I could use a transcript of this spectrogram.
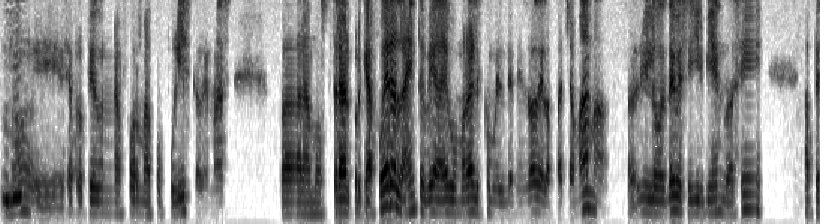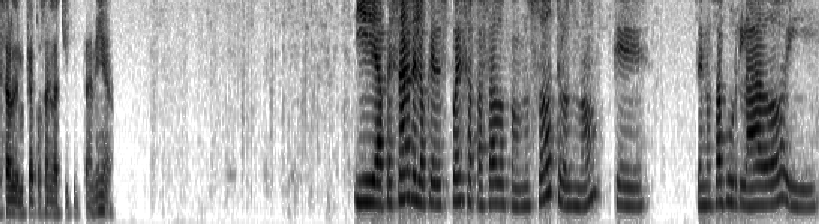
¿no? Eh, se ha apropiado de una forma populista, además, para mostrar, porque afuera la gente ve a Evo Morales como el defensor de la Pachamama y lo debe seguir viendo así, a pesar de lo que ha pasado en la chiquitanía. Y a pesar de lo que después ha pasado con nosotros, ¿no? Que se nos ha burlado y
